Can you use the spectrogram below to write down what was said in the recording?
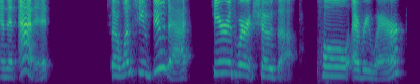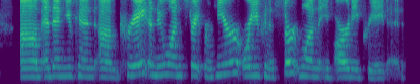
and then add it. So once you do that, here is where it shows up, Poll Everywhere. Um, and then you can um, create a new one straight from here, or you can insert one that you've already created.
